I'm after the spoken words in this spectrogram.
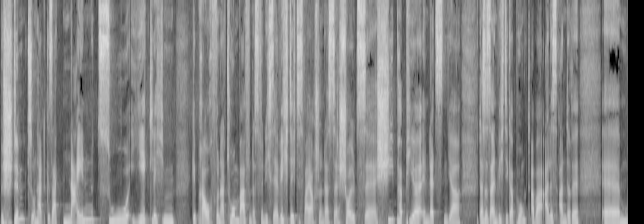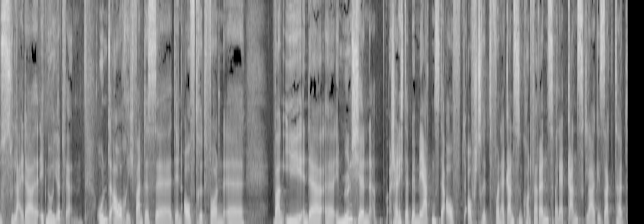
bestimmt und hat gesagt Nein zu jeglichem Gebrauch von Atomwaffen. Das finde ich sehr wichtig. Das war ja auch schon das äh, Scholz-Skipapier im letzten Jahr. Das ist ein wichtiger Punkt, aber alles andere äh, muss leider ignoriert werden. Und auch, ich fand das, äh, den Auftritt von äh, Wang Yi in, der, äh, in München wahrscheinlich der bemerkendste Auf, Auftritt von der ganzen Konferenz, weil er ganz klar gesagt hat,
